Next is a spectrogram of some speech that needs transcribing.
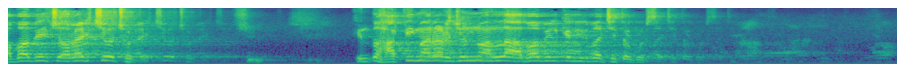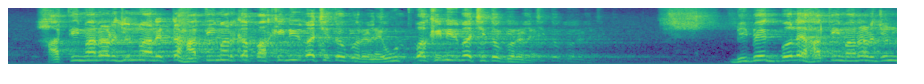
আবাবিল চড়াইর চেয়েও ছোট। কিন্তু হাতি মারার জন্য আল্লাহ আবাবিলকে নির্বাচিত করছে। হাতি মারার জন্য আরেকটা হাতি মার্কা পাখি নির্বাচিত করে নেয়, উট পাখি নির্বাচিত করে নেয়। বিবেক বলে হাতি মারার জন্য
